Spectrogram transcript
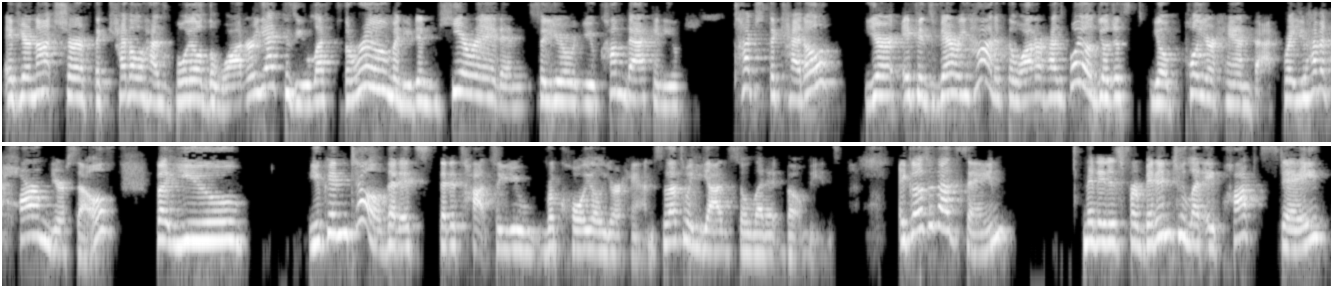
if you're not sure if the kettle has boiled the water yet because you left the room and you didn't hear it and so you you come back and you touch the kettle you're if it's very hot if the water has boiled you'll just you'll pull your hand back right you haven't harmed yourself but you you can tell that it's that it's hot so you recoil your hand so that's what yad soledet bo means it goes without saying that it is forbidden to let a pot stay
